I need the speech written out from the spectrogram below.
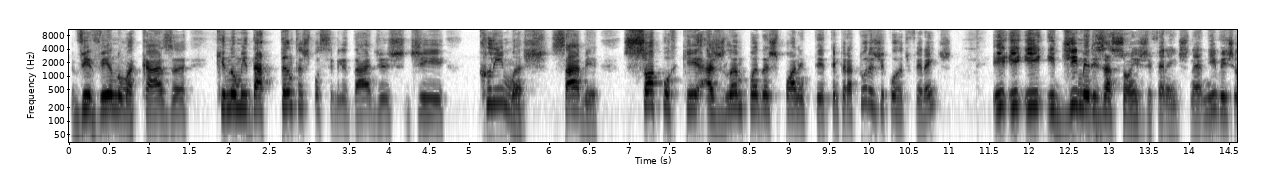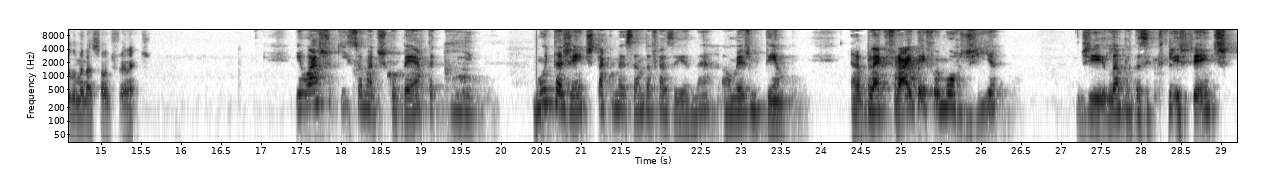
viver numa casa que não me dá tantas possibilidades de climas, sabe? só porque as lâmpadas podem ter temperaturas de cor diferentes e, e, e dimerizações diferentes, né? níveis de iluminação diferentes. Eu acho que isso é uma descoberta que muita gente está começando a fazer, né? Ao mesmo tempo. Black Friday foi uma orgia de lâmpadas inteligentes.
